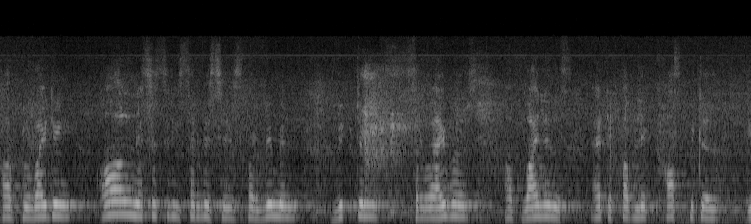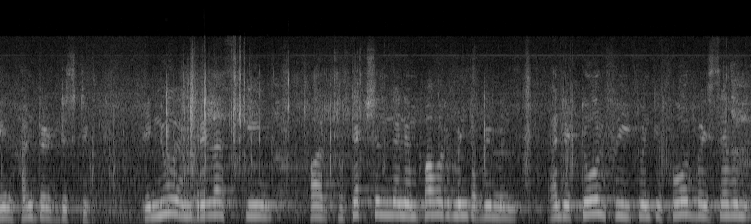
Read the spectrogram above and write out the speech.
for providing all necessary services for women, victims, survivors of violence at a public hospital in 100 district. A new umbrella scheme for protection and empowerment of women and a toll-free 24 by 7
